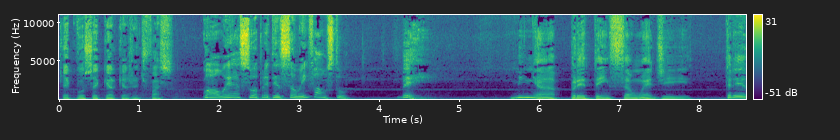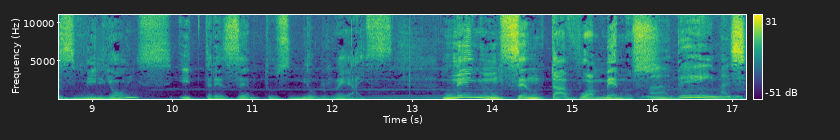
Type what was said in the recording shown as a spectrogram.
que é que você quer que a gente faça? Qual é a sua pretensão, hein, Fausto? Bem, minha pretensão é de 3 milhões e 300 mil reais. Nem um centavo a menos. Ah, bem, mas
